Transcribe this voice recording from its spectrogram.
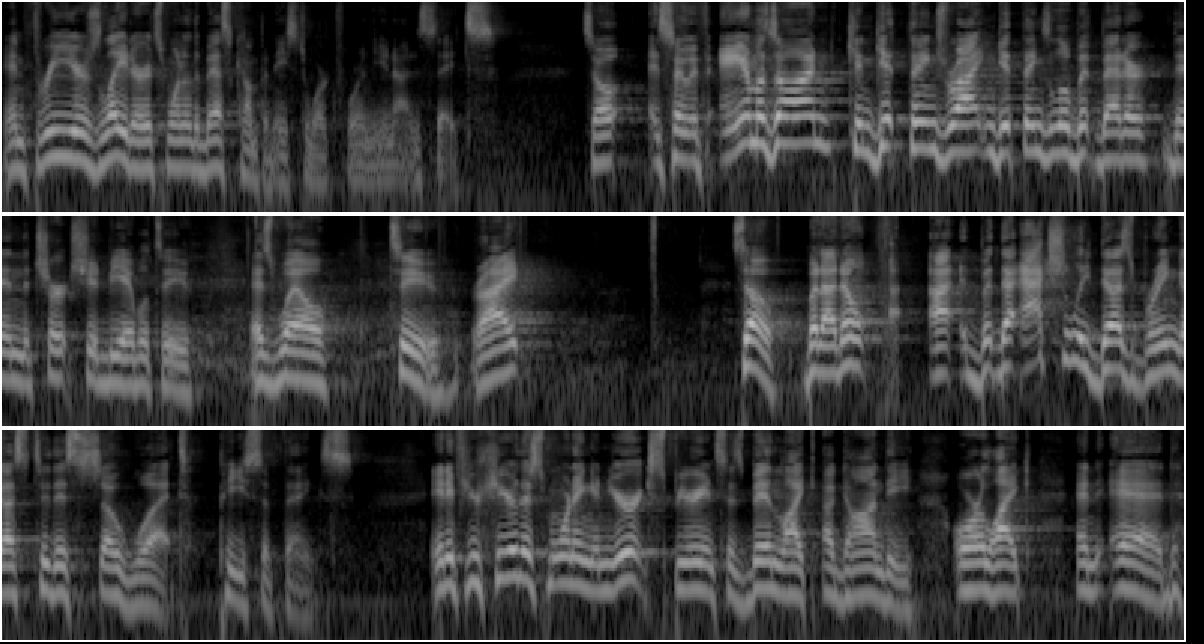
And three years later, it's one of the best companies to work for in the United States. So, so if Amazon can get things right and get things a little bit better, then the church should be able to as well, too, right? So, but I don't, I, but that actually does bring us to this so what piece of things. And if you're here this morning and your experience has been like a Gandhi or like an Ed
